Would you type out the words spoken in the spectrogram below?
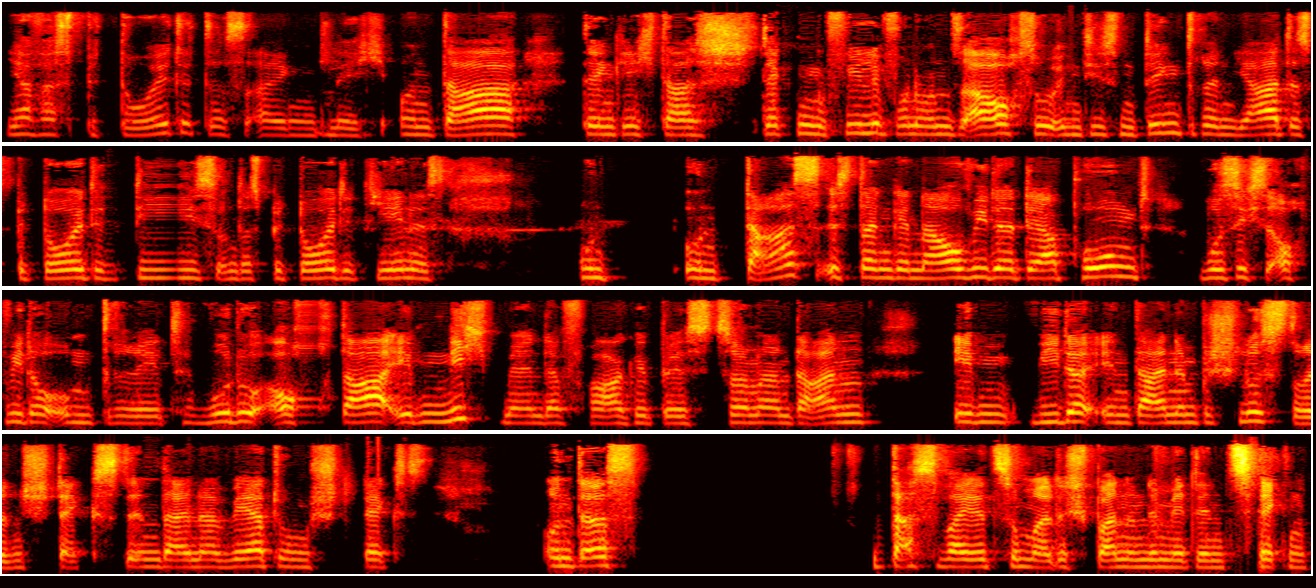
Ja, was bedeutet das eigentlich? Und da denke ich, da stecken viele von uns auch so in diesem Ding drin, ja, das bedeutet dies und das bedeutet jenes. Und, und das ist dann genau wieder der Punkt, wo sich es auch wieder umdreht, wo du auch da eben nicht mehr in der Frage bist, sondern dann eben wieder in deinem Beschluss drin steckst, in deiner Wertung steckst. Und das das war jetzt so mal das Spannende mit den Zecken.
